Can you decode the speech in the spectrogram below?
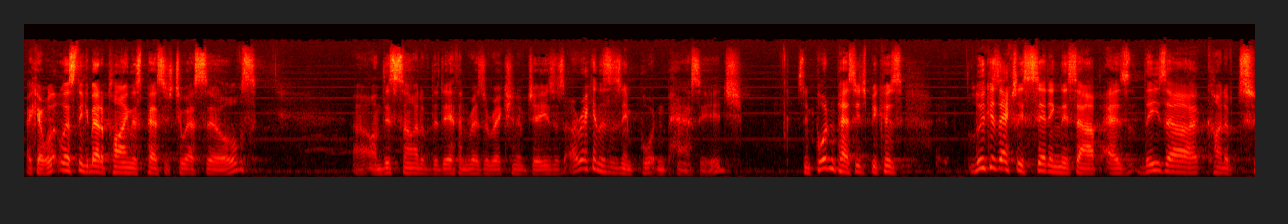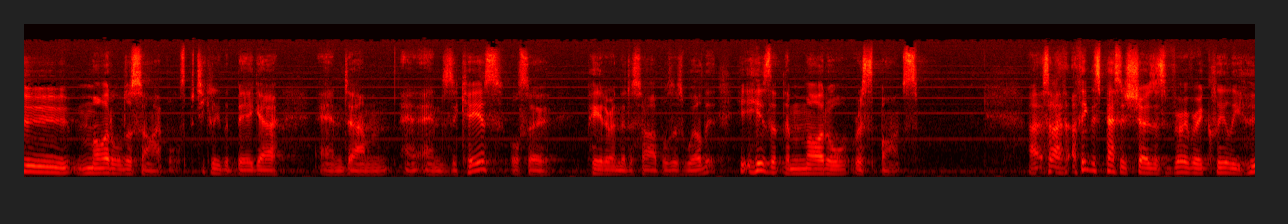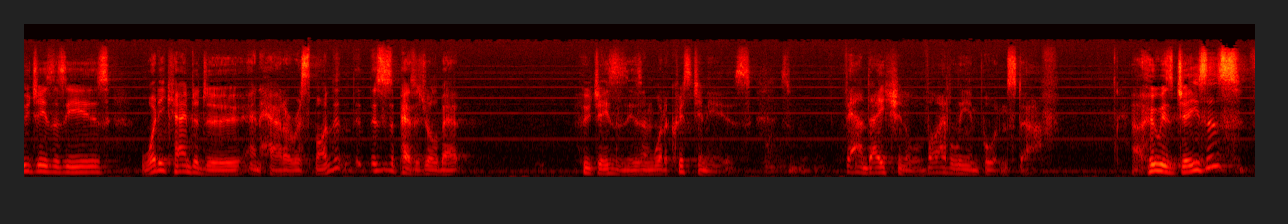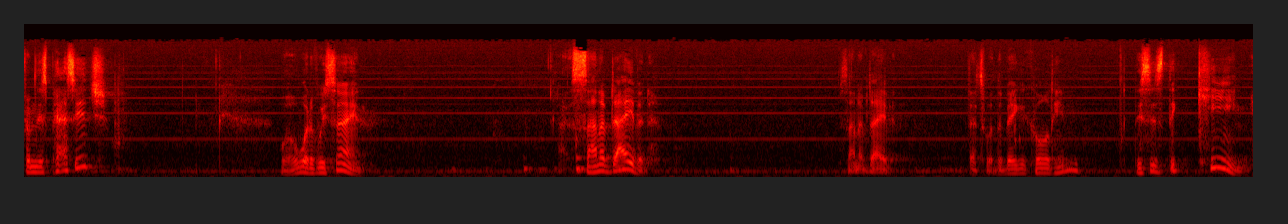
Okay, well, let's think about applying this passage to ourselves uh, on this side of the death and resurrection of Jesus. I reckon this is an important passage. It's an important passage because Luke is actually setting this up as these are kind of two model disciples, particularly the beggar and, um, and, and, Zacchaeus, also Peter and the disciples as well. Here's the model response. Uh, so I, I think this passage shows us very, very clearly who Jesus is, what he came to do, and how to respond. This is a passage all about who Jesus is and what a Christian is. It's foundational, vitally important stuff. Uh, who is Jesus from this passage? Well, what have we seen? Uh, son of David. Son of David. That's what the beggar called him. This is the king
